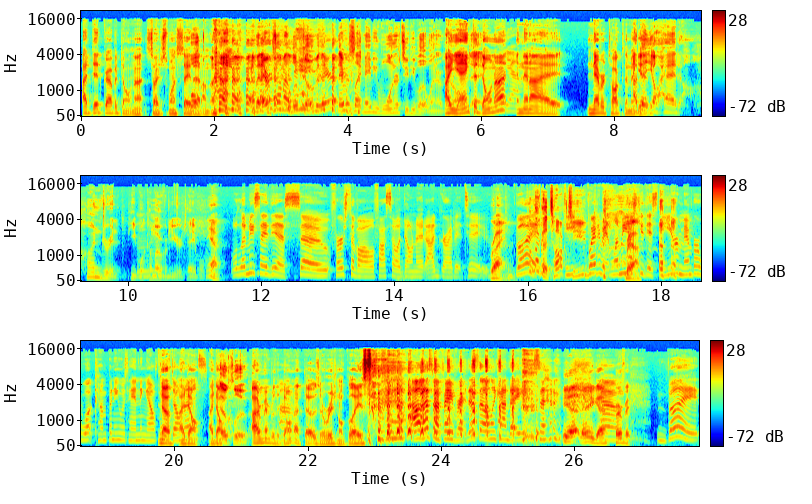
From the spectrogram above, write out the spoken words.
I did grab a donut, so I just want to say that on the. But every time I looked over there, there was like maybe one or two people that went over. I there yanked the day. donut Yeah. and then I never talked to them again. I again. bet y'all had hundred people Mm-hmm. come over to your table. yeah. Well, let me say this. So, first of all, if I saw a donut, I'd grab it too. Right. But I'm not gonna talk do to you. Wait a minute. Let me Yeah. ask you this. Do you remember what company was handing out those No, donuts? I don't. I don't. No clue. I remember the donut though. It was original glazed. oh, that's my favorite. That's the only kind I eat. so. yeah, there you go. Um, Perfect. But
